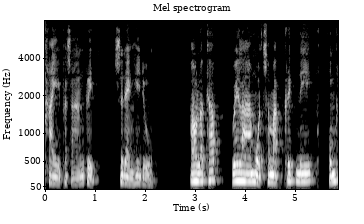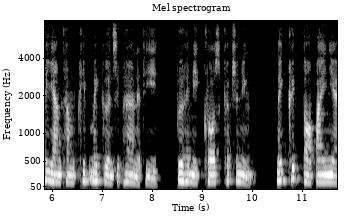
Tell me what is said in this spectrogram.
ไทย ภาษาอังกฤษ แสดงให้ดู เอาละครับ เวลาหมดสมัครคลิปนี้ ผมพยายามทำคลิปไม่เกิน 15 นาที เพื่อให้มี cross captioning ในคลิปต่อไปเนี่ย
